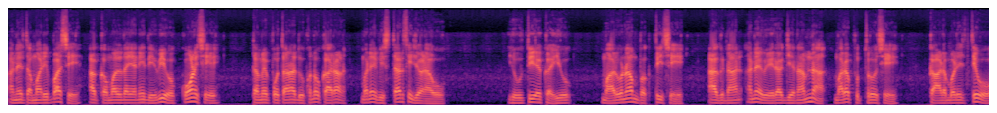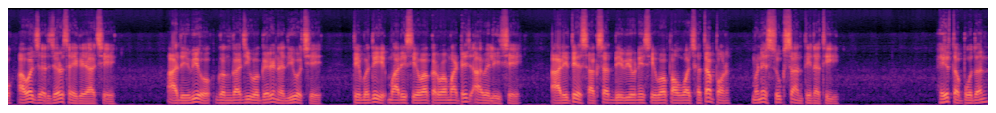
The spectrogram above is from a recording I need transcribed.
અને તમારી પાસે આ કમલનયની દેવીઓ કોણ છે? તમે પોતાના દુઃખનું કારણ મને વિસ્તારથી જણાવો. યુવતીએ કહ્યું, મારું નામ ભક્તિ છે. આ જ્ઞાન અને વૈરાગ્ય નામના મારા પુત્રો છે. કાળબળે તેઓ આવા જર્જર થઈ ગયા છે. આ દેવીઓ ગંગાજી વગેરે નદીઓ છે. તે બધી મારી સેવા કરવા માટે જ આવેલી છે. આ રીતે સાક્ષાત દેવીઓની સેવા પામવા છતાં પણ મને સુખ શાંતિ નથી. હે તપોદન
